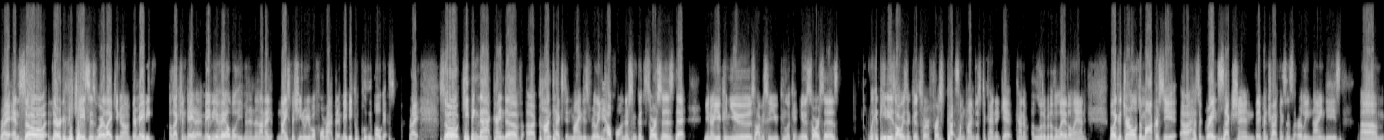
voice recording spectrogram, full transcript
right? And so there are going to be cases where like, you know, there may be election data, it may be available even in a nice machine readable format, but it may be completely bogus, right? So keeping that kind of uh, context in mind is really helpful. And there's some good sources that, you know, you can use. Obviously, you can look at news sources. Wikipedia is always a good sort of first cut sometimes just to kind of get kind of a little bit of the lay of the land. But like the Journal of Democracy uh, has a great section. They've been tracking since the early 90s, um,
